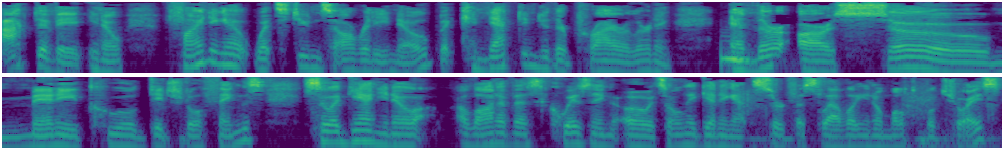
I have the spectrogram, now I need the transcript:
activate, you know, finding out what students already know, but connecting to their prior learning. Mm-hmm. And there are so many cool digital things. So again, you know, a lot of us quizzing, oh, it's only getting at surface level, you know, multiple choice.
